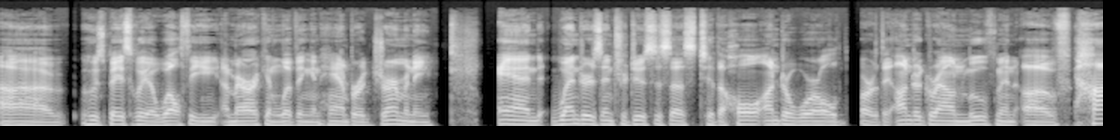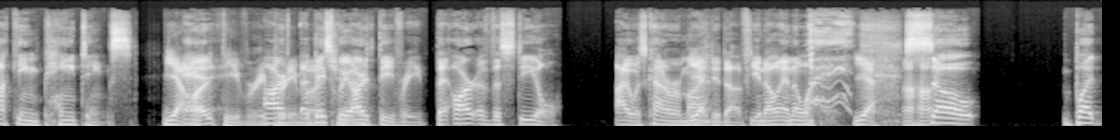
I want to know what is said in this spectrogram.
uh, who's basically a wealthy American living in Hamburg, Germany. And Wenders introduces us to the whole underworld or the underground movement of hawking paintings Yeah, And art thievery, art, pretty much. basically yeah. art thievery, the art of the steal. I was kind of reminded of, you know, in a way. Yeah. uh-huh. So, but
